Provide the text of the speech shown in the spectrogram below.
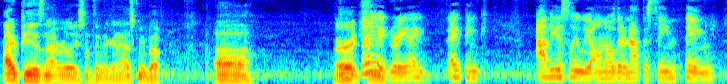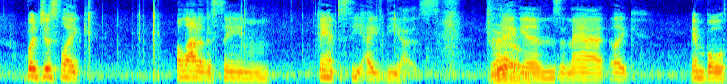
IP is not really something they're going to ask me about. Uh, all right. But I agree. I I think obviously we all know they're not the same thing, but just like a lot of the same fantasy ideas, Yeah. dragons and that like in both.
